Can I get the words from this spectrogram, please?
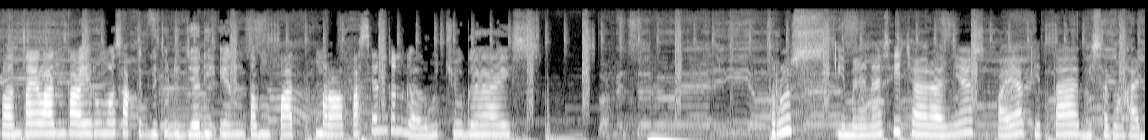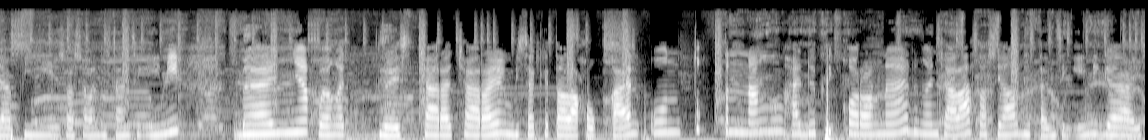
lantai-lantai rumah sakit gitu dijadiin tempat merawat pasien kan gak lucu guys Terus gimana sih caranya supaya kita bisa menghadapi social distancing ini? Banyak banget guys cara-cara yang bisa kita lakukan untuk tenang menghadapi corona dengan cara social distancing ini guys.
